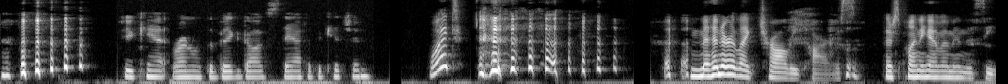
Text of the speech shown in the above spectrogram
If you can't run with the big dog, stay out of the kitchen. What? Men are like trolley cars. There's plenty of them in the sea.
